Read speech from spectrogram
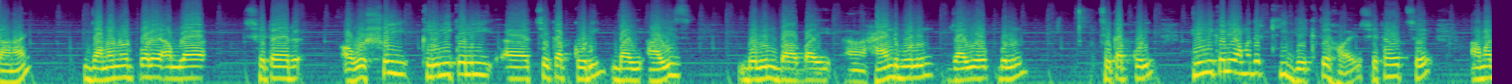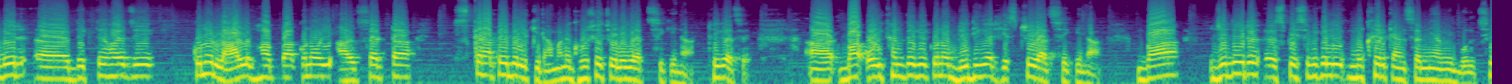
জানায়। জানানোর পরে আমরা সেটার অবশ্যই ক্লিনিক্যালি চেক আপ করি বাই আইজ বলুন বা বাই হ্যান্ড বলুন, যাই হোক বলুন চেক আপ করি। ক্লিনিক্যালি আমাদের কি দেখতে হয় সেটা হচ্ছে আমাদের দেখতে হয় যে কোনো লাল ভাব বা কোনো ওই আলসারটা স্ক্র্যাপেবল কিনা মানে ঘষে চলে যাচ্ছে কিনা, ঠিক আছে? আর বা ওইখান থেকে কোনো ব্লিডিংয়ের হিস্ট্রি আছে কিনা, বা যদি এটা স্পেসিফিক্যালি মুখের ক্যান্সার নিয়ে আমি বলছি,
